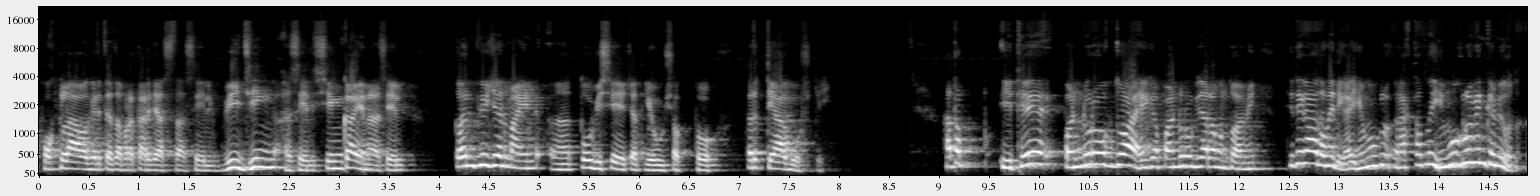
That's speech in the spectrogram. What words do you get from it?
खोकला वगैरे त्याचा प्रकार जास्त असेल विझिंग असेल शिंका येणं असेल कन्फ्युजन माइंड तो विषय याच्यात येऊ शकतो. तर त्या गोष्टी. आता इथे पंडुरोग जो आहे किंवा पांडुरोग ज्याला म्हणतो आम्ही तिथे काय होतं माहिती का? हिमोग्लो रक्तातलं हिमोग्लोबिन कमी होतं.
